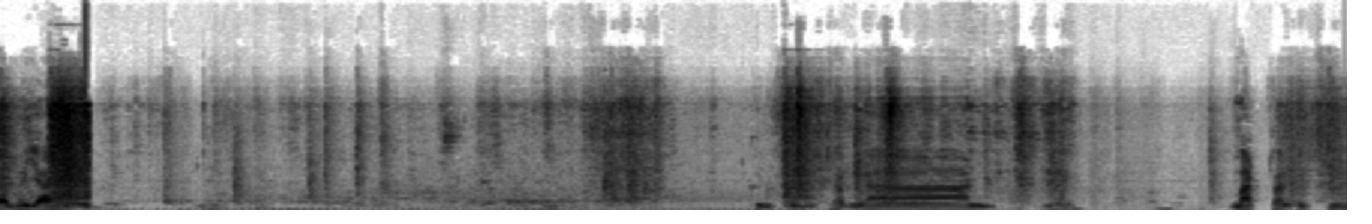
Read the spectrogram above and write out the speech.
กันให้ยายให้ขึ้นสู่ทำงานไหมมัดสังกะสี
